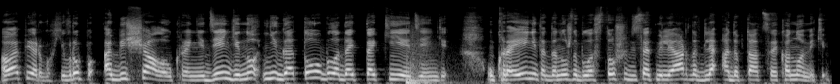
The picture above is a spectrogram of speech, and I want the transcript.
Во-первых, Европа обещала Украине деньги, но не готова была дать такие деньги. Украине тогда нужно было 160 миллиардов для адаптации экономики.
